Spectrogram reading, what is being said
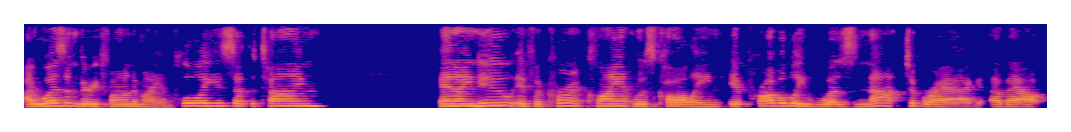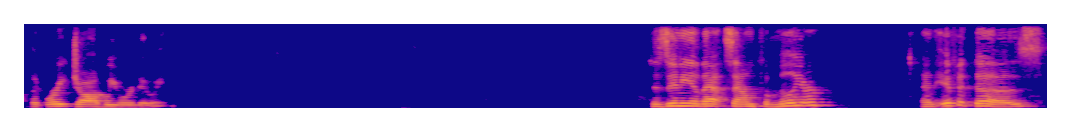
I wasn't very fond of my employees at the time. And I knew if a current client was calling, it probably was not to brag about the great job we were doing. Does any of that sound familiar? And if it does,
